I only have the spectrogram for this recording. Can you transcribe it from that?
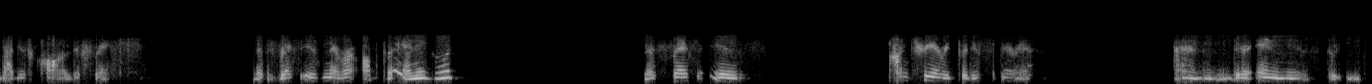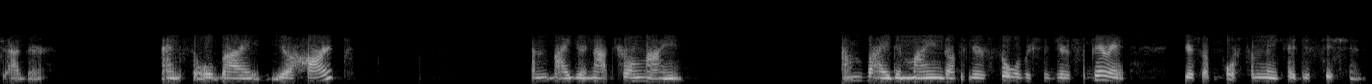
that is called the flesh. The flesh is never up to any good. The flesh is contrary to the spirit, and they're enemies to each other. And so by your heart and by your natural mind and by the mind of your soul, which is your spirit, you're supposed to make a decision.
